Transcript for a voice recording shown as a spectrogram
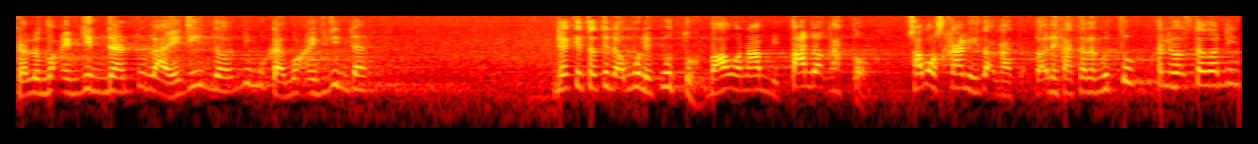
kalau dhaif jiddan tu lain cerita. Ini bukan dhaif jiddan. Dan kita tidak boleh putus bahawa Nabi tak ada kata. Sama sekali tak kata. Tak boleh kata lagu tu. Kalau setara ni.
